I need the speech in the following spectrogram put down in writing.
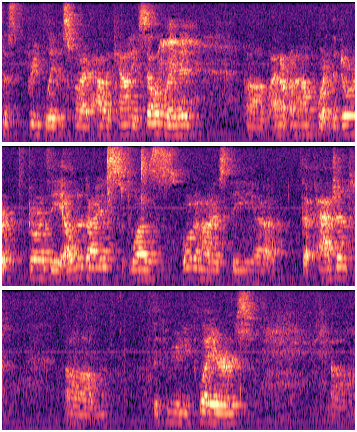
just briefly describe how the county celebrated. Um, I don't know how important the Dor- Dorothy Elderdice was, organized the, uh, the pageant, um, the community players, um,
